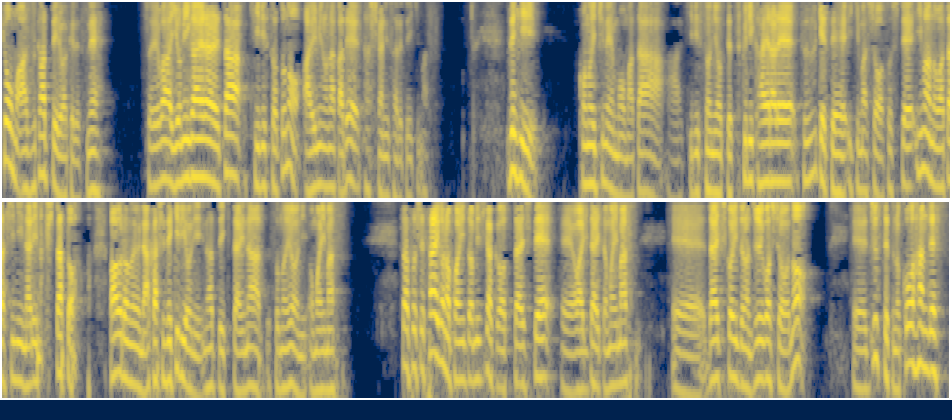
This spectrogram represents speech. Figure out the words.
今日も預かっているわけですね。それは蘇られたキリストとの歩みの中で確かにされていきます。ぜひ、この一年もまた、キリストによって作り変えられ続けていきましょう。そして今の私になりましたと、パウロのように証しできるようになっていきたいな、そのように思います。さあ、そして最後のポイントを短くお伝えして、えー、終わりたいと思います。えー、第一コリントの15章の、えー、10節の後半です。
